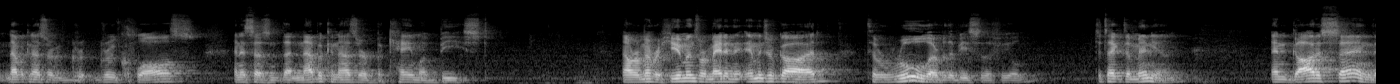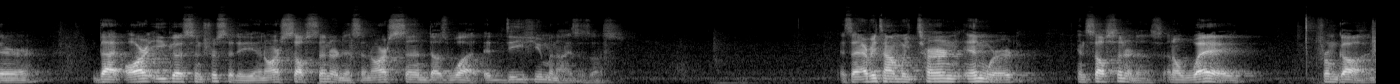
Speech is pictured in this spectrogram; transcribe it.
Nebuchadnezzar grew claws. And it says that Nebuchadnezzar became a beast. Now remember, humans were made in the image of God to rule over the beasts of the field, to take dominion. And God is saying there that our egocentricity and our self centeredness and our sin does what? It dehumanizes us. It's that every time we turn inward in self centeredness and away from God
